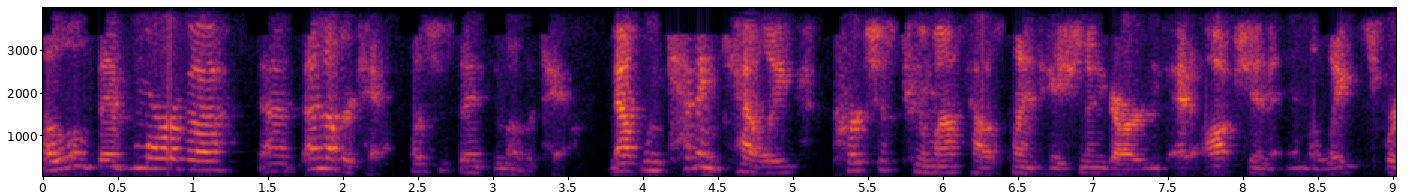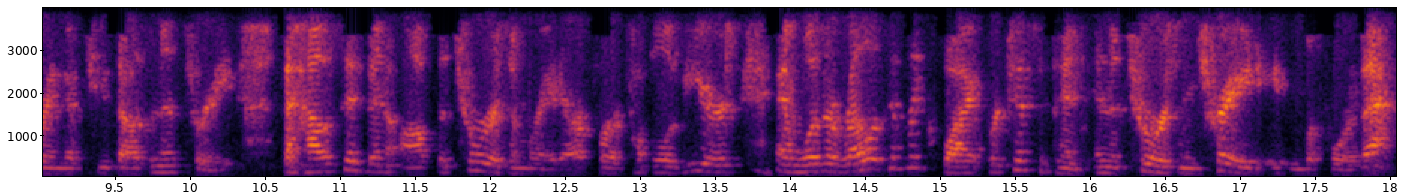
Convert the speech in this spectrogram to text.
a little bit more of a uh, another tale. Let's just say it's another tale. Now, when Kevin Kelly purchased Houmas House Plantation and Gardens at auction in the late spring of 2003, the house had been off the tourism radar for a couple of years and was a relatively quiet participant in the tourism trade even before that.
